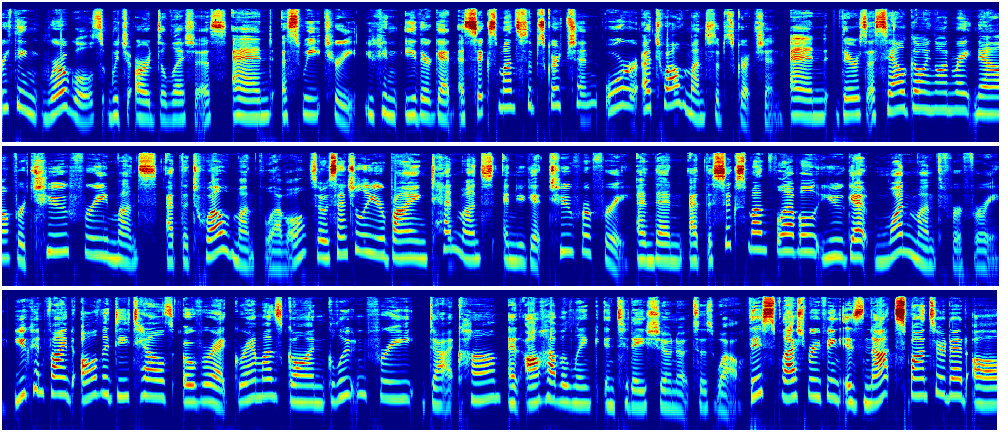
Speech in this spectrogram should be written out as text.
everything Rogels, which are delicious, and a sweet treat. You can either get a six month subscription or a 12 month subscription. And there's a sale going on right now for two free months at the 12 month level. So essentially, you're buying 10 months and you get two for free. And then at the six month level, you get one month for free. You can find all the details over at grandma's gone glutenfree.com and I'll have a link in today's show notes as well. This flash briefing is not sponsored at all.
